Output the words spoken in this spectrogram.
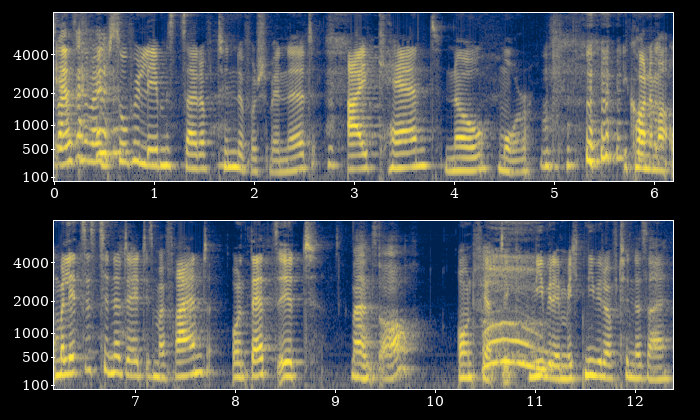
erst einmal habe ich so viel Lebenszeit auf Tinder verschwendet. I can't know more. Ich kann nicht mehr. Und mein letztes Tinder-Date ist mein Freund und that's it. Meins auch. Und fertig. Nie wieder. Ich möchte nie wieder auf Tinder sein.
